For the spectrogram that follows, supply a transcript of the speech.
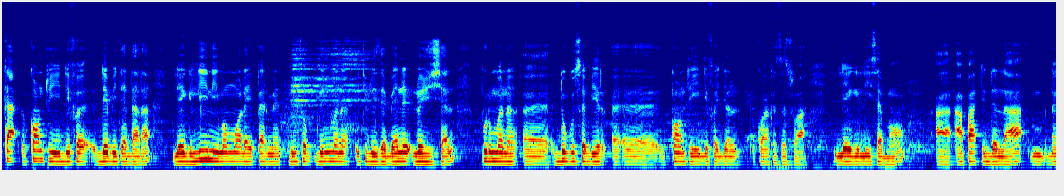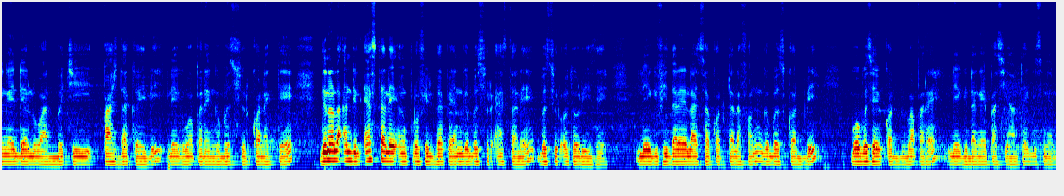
carte compte yi di fa débiter dara. Léegi lii nii moom moo lay permettre duñ fa duñ mën utiliser benn logiciel pour mën a dugg sa biir compte yi di fa jël quoi que ce soit. Léegi lii c'est bon à partir de là da ngay delluwaat ba ci page d'accueil bi léegi boo paree nga bës sur connecter. Dina la andil installer un profil VPN nga bës sur installer bës sur autoriser. Léegi fii dalay laaj sa code téléphone nga bës code bi. Boo bësee code bi ba pare léegi da ngay patienter gis ngeen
